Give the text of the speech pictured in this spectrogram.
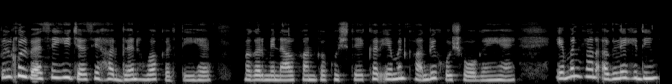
बिल्कुल वैसे ही जैसे हर बहन हुआ करती है, मगर मिनाल खान का खुश देखकर एमन खान भी खुश हो गए हैं। एमन खान अगले ही दिन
